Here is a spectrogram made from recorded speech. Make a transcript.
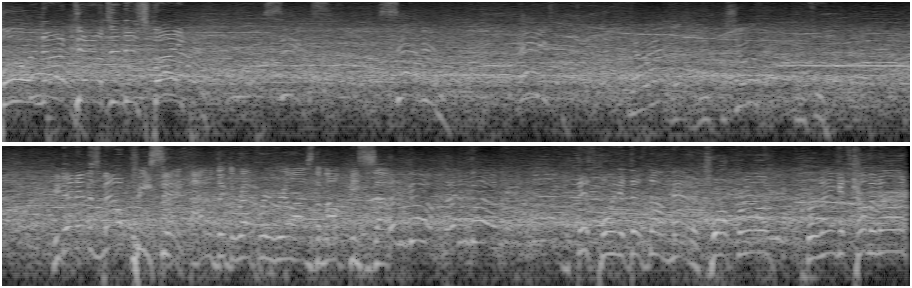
Four knockdowns in this fight. Six, seven, eight, nine. He doesn't have his mouthpiece in. I don't think the referee realized the mouthpiece is out. Let him go. Let him go. At this point, it does not matter. 12th round, Berlanga's coming on.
